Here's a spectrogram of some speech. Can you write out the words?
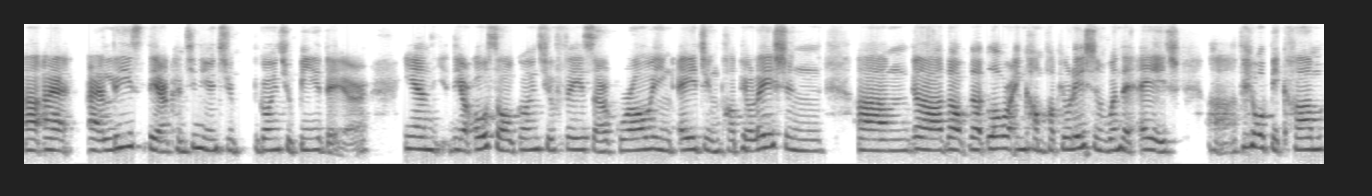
Uh, at least they are continuing to going to be there, and they are also going to face a growing aging population. Um, the, the lower income population, when they age, uh, they will become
